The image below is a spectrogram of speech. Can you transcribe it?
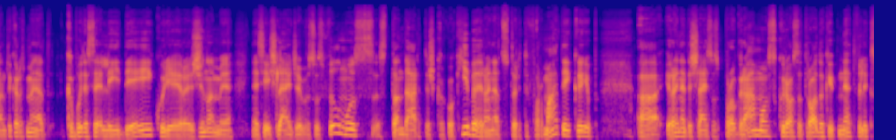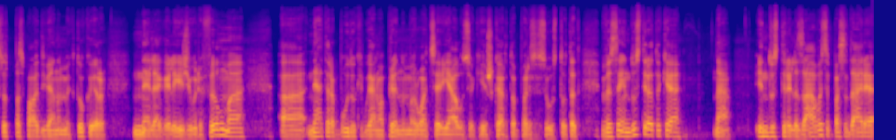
tam tikra prasme net kabutėse leidėjai kurie yra žinomi nes jie išleidžia visus filmus standartiška kokybe yra net sutarti formatai kaip a yra net išleistos programos kurios atrodo kaip netflix paspaudi vieną mygtuką ir nelegaliai žiūri filmą a net yra būdų kaip galima prenumeruot serialus jog jie iš karto parsisiųstų. Tad visa industrija tokia na industrializavosi pasidarė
